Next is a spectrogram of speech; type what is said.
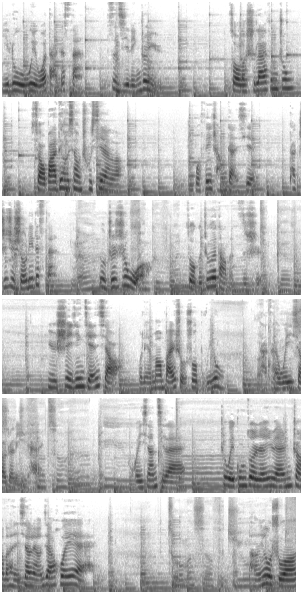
一路为我打着伞，自己淋着雨。走了十来分钟，小巴雕像出现了。我非常感谢他，指指手里的伞，又指指我，做个遮挡的姿势。雨势已经减小，我连忙摆手说不用，他才微笑着离开。回想起来，这位工作人员长得很像梁家辉哎。朋友说，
